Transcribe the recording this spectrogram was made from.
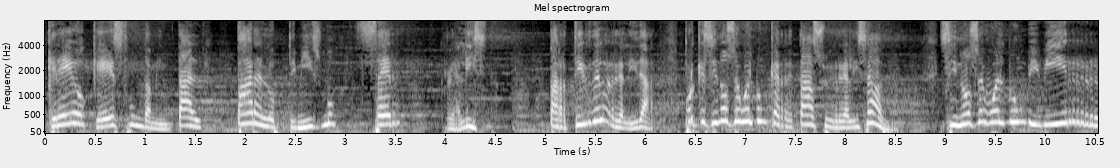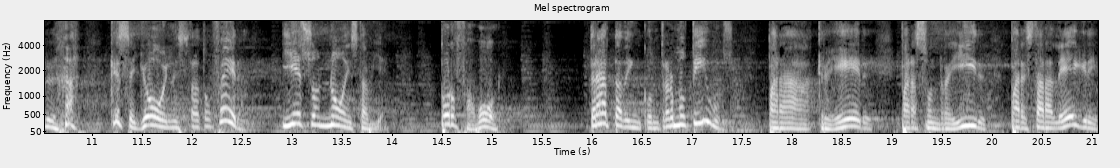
Creo que es fundamental para el optimismo ser realista. Partir de la realidad. Porque si no se vuelve un carretazo irrealizable. Si no se vuelve un vivir, qué sé yo, en la estratosfera. Y eso no está bien. Por favor, Trata de encontrar motivos para creer, para sonreír, para estar alegre,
